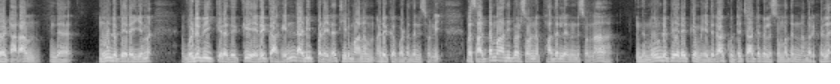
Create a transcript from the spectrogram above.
கேட்டாராம் இந்த மூன்று பேரையும் விடுவிக்கிறதுக்கு எதுக்காக எந்த அடிப்படையில தீர்மானம் எடுக்கப்பட்டதுன்னு சொல்லி. இப்ப சட்டமா அதிபர் சொன்ன பதில் என்னன்னு சொன்னா இந்த மூன்று பேருக்கும் எதிராக குற்றச்சாட்டுகளை சுமத்தின நபர்களை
